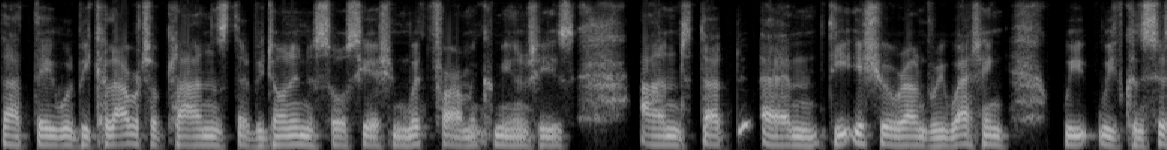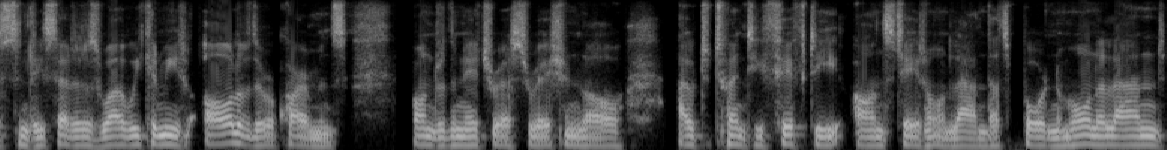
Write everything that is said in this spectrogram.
that they will be collaborative plans. That will be done in association with farming communities, and that um, the issue around rewetting, we we've consistently said it as well. We can meet all of the requirements under the nature restoration law out to 2050 on state-owned land. That's Bord na Móna land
